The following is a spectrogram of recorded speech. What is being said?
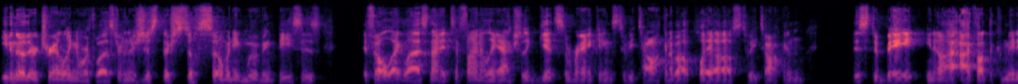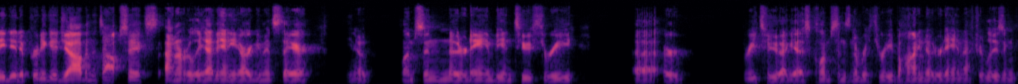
even though they're trailing Northwestern. There's just, there's still so many moving pieces. It felt like last night to finally actually get some rankings, to be talking about playoffs, to be talking this debate. You know, I, I, thought the committee did a pretty good job in the top six. I don't really have any arguments there. You know, Clemson, Notre Dame being two, three, uh, or three, two, I guess. Clemson's number three behind Notre Dame after losing.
